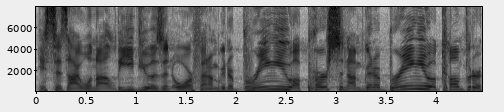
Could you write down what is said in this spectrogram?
He says, I will not leave you as an orphan. I'm going to bring you a person. I'm going to bring you a comforter.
